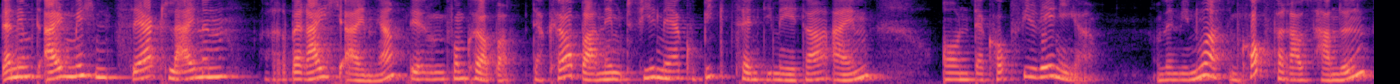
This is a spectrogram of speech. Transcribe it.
der nimmt eigentlich einen sehr kleinen Bereich ein, ja, vom Körper. Der Körper nimmt viel mehr Kubikzentimeter ein und der Kopf viel weniger. Und wenn wir nur aus dem Kopf heraus handeln,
